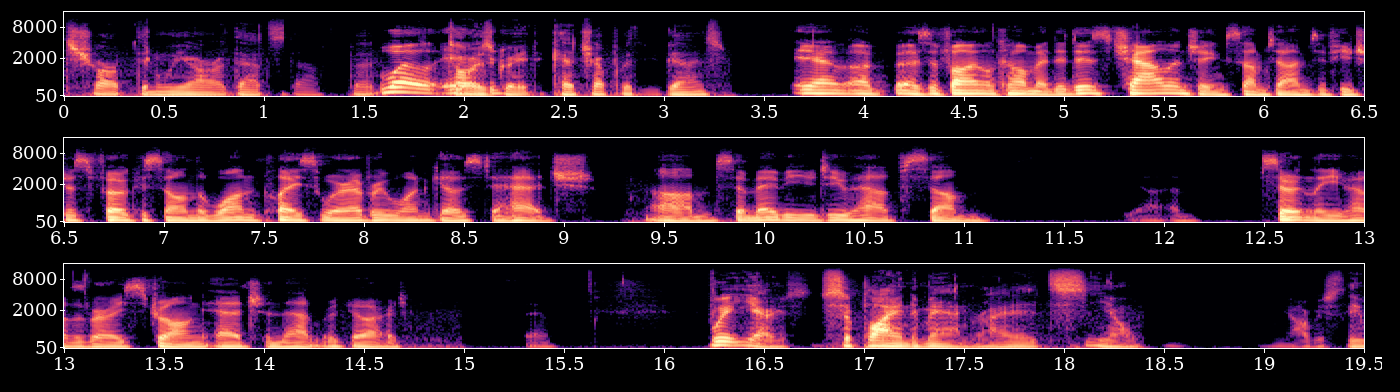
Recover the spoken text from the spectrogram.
sharp than we are at that stuff but well, it's always it- great to catch up with you guys Yeah, uh, as a final comment, it is challenging sometimes if you just focus on the one place where everyone goes to hedge. Um, so maybe you do have some. Yeah, certainly, you have a very strong edge in that regard. So well, yeah, supply and demand, right? It's you know, obviously,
